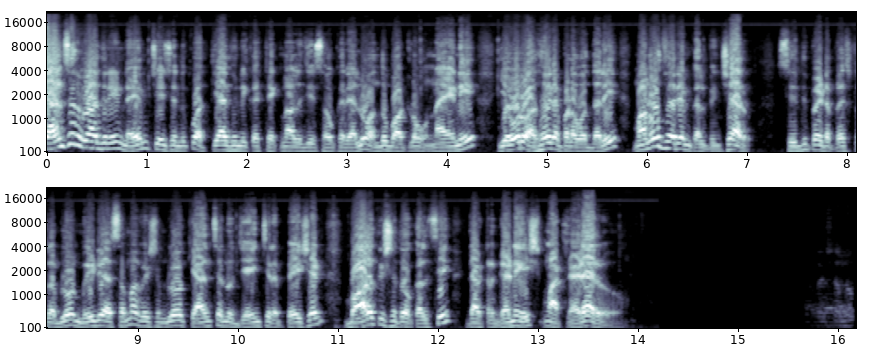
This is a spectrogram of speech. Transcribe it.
క్యాన్సర్ వ్యాధిని నయం చేసేందుకు అత్యాధునిక టెక్నాలజీ సౌకర్యాలు అందుబాటులో ఉన్నాయని ఎవరు అధైర్యపడవద్దని మనోధైర్యం కల్పించారు. సిద్దిపేట ప్రెస్ క్లబ్లో మీడియా సమావేశంలో క్యాన్సర్ను జయించిన పేషెంట్ బాలకృష్ణతో కలిసి డాక్టర్ గణేష్ మాట్లాడారు. అవకాశాలు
